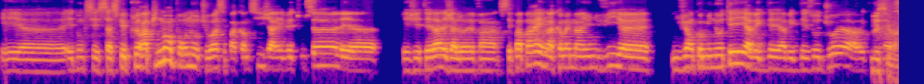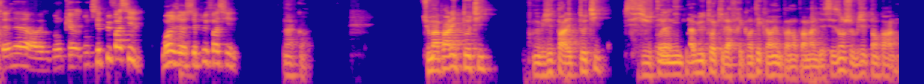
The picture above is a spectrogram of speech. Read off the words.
et, euh, et donc ça se fait plus rapidement pour nous, tu vois. C'est pas comme si j'arrivais tout seul et, euh, et j'étais là, enfin, c'est pas pareil. On a quand même une vie, euh, une vie en communauté avec des, avec des autres joueurs, avec Oui, des entraîneurs, avec, donc donc c'est plus facile. Moi, je, c'est plus facile. D'accord. Tu m'as parlé de Totti. On est obligé de parler de Totti. Si j'étais en Ouais. interview, toi qui l'as fréquenté quand même pendant pas mal de saisons, je suis obligé de t'en parler.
